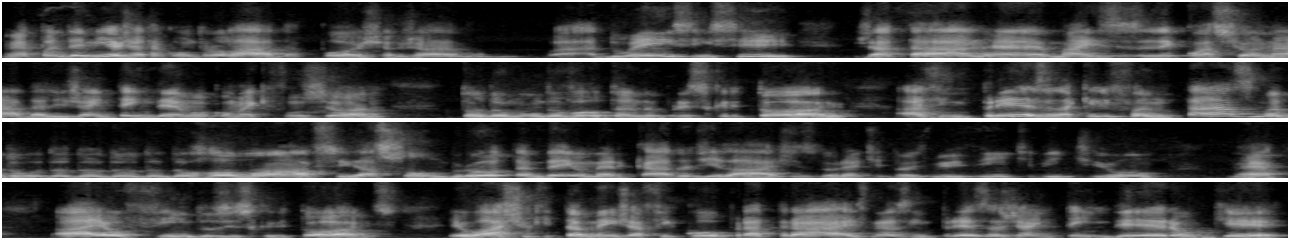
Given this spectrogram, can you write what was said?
Né? A pandemia já está controlada? Poxa, já a doença em si já está né, mais equacionada ali, já entendemos como é que funciona todo mundo voltando para o escritório. As empresas, aquele fantasma do, do, do, do, home office assombrou também o mercado de lajes durante 2020 e 2021, né? Ah, é o fim dos escritórios. Eu acho que também já ficou para trás. Né? As empresas já entenderam que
